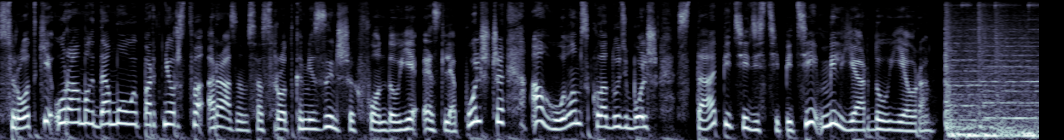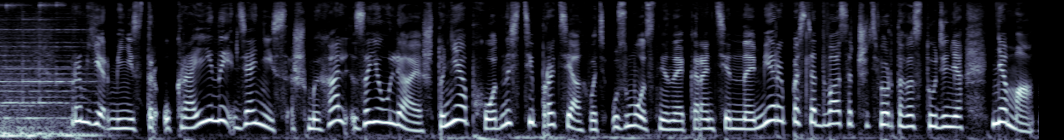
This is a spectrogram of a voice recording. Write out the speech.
сродкі ў рамах дамовы партнёрства разам са сродкамі з іншых фондаў ес для польшчы агулам складуць больш 155 мільярдаў еўра прэм'ер-міністр Украіны Дзяніс Шмыгаль заяўляе, што неабходнасці працягваць узмоцненыя каранцінныя меры пасля 24 студзеня няма.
